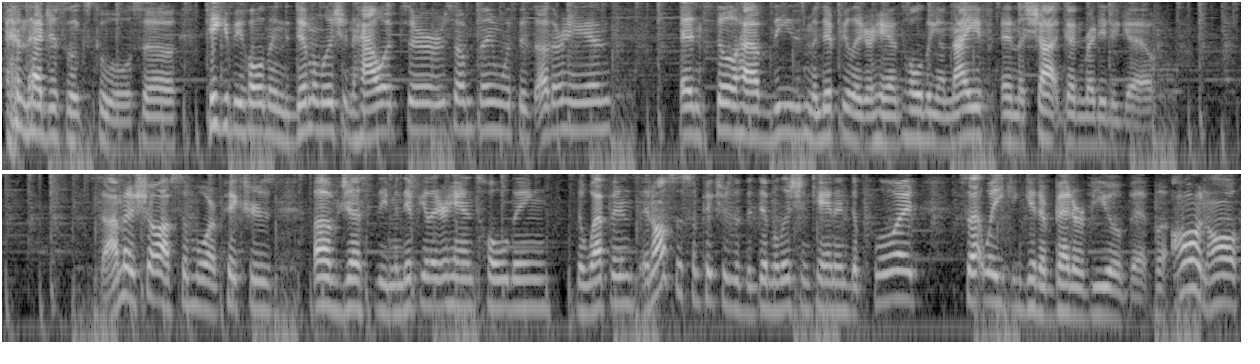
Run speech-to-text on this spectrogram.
and that just looks cool so he could be holding the demolition howitzer or something with his other hands and still have these manipulator hands holding a knife and the shotgun ready to go. So I'm going to show off some more pictures of just the manipulator hands holding the weapons and also some pictures of the demolition cannon deployed so that way you can get a better view of it. But all in all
